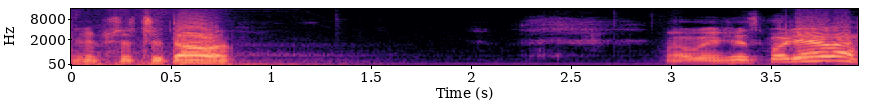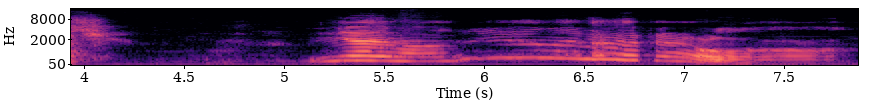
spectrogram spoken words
Nie przeczytałem. Mogłem się spodziewać. Nie no, nie no.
